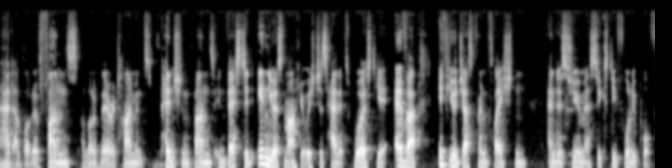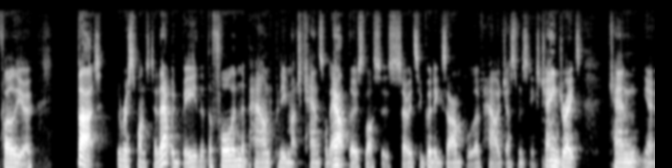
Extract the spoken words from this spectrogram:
had a lot of funds, a lot of their retirement pension funds invested in the US market, which just had its worst year ever if you adjust for inflation and assume a 60 40 portfolio. But the response to that would be that the fall in the pound pretty much cancelled out those losses. So it's a good example of how adjustments in exchange rates can, you know,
